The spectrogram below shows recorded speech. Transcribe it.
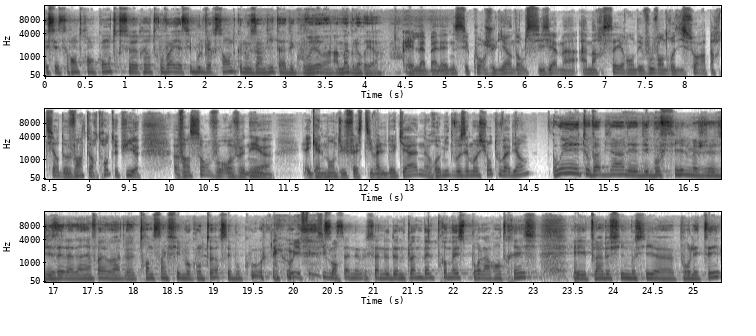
Et c'est cette rencontre, ce retrouvaille assez bouleversante que nous invite à découvrir Ama Gloria. Et la baleine, c'est court Julien dans le 6e à, Marseille. Rendez-vous vendredi soir à partir de 20h30. Et puis, euh, Vincent, vous revenez euh, également du Festival de Cannes. Remis de vos émotions, tout va bien? Oui, tout va bien, des, des, beaux films. Je disais la dernière fois, 35 films au compteur, c'est beaucoup. Oui, effectivement. ça, ça, nous, ça, nous, donne plein de belles promesses pour la rentrée et plein de films aussi euh, pour l'été.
